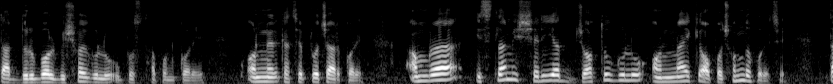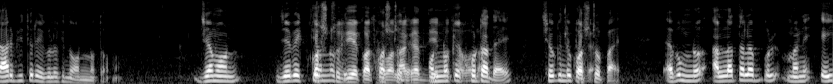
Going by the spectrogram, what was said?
তার দুর্বল বিষয়গুলো উপস্থাপন করে অন্যের কাছে প্রচার করে। আমরা ইসলামী শরিয়ত যতগুলো অন্যায়কে অপছন্দ করেছে তার ভিতরে এগুলো কিন্তু অন্যতম। যেমন যে ব্যক্তি অন্যকে কষ্ট অন্যকে খোটা দেয় সেও কিন্তু কষ্ট পায়। এবং আল্লাহ তালা মানে এই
